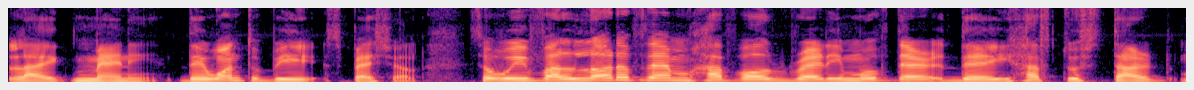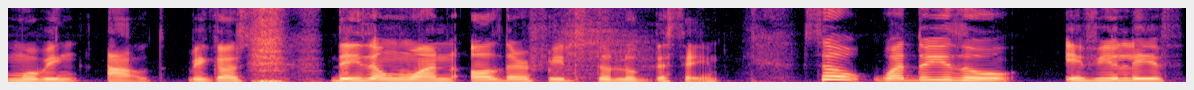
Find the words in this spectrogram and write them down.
like many. They want to be special. So if a lot of them have already moved there, they have to start moving out because they don't want all their feet to look the same. So what do you do if you live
